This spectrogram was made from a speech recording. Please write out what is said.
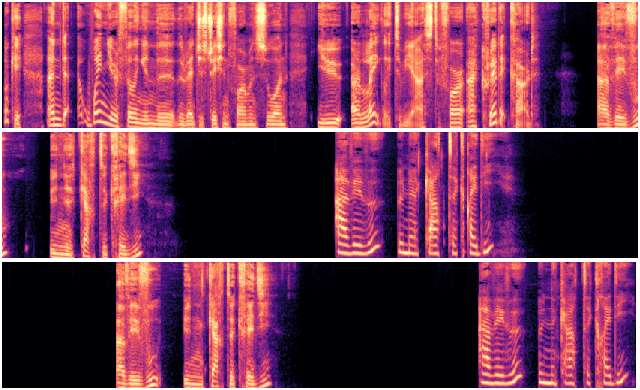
Okay, and when you're filling in the, the registration form and so on, you are likely to be asked for a credit card. Avez-vous une carte crédit? Avez-vous une carte crédit? Avez-vous une carte crédit? Avez-vous une carte crédit?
